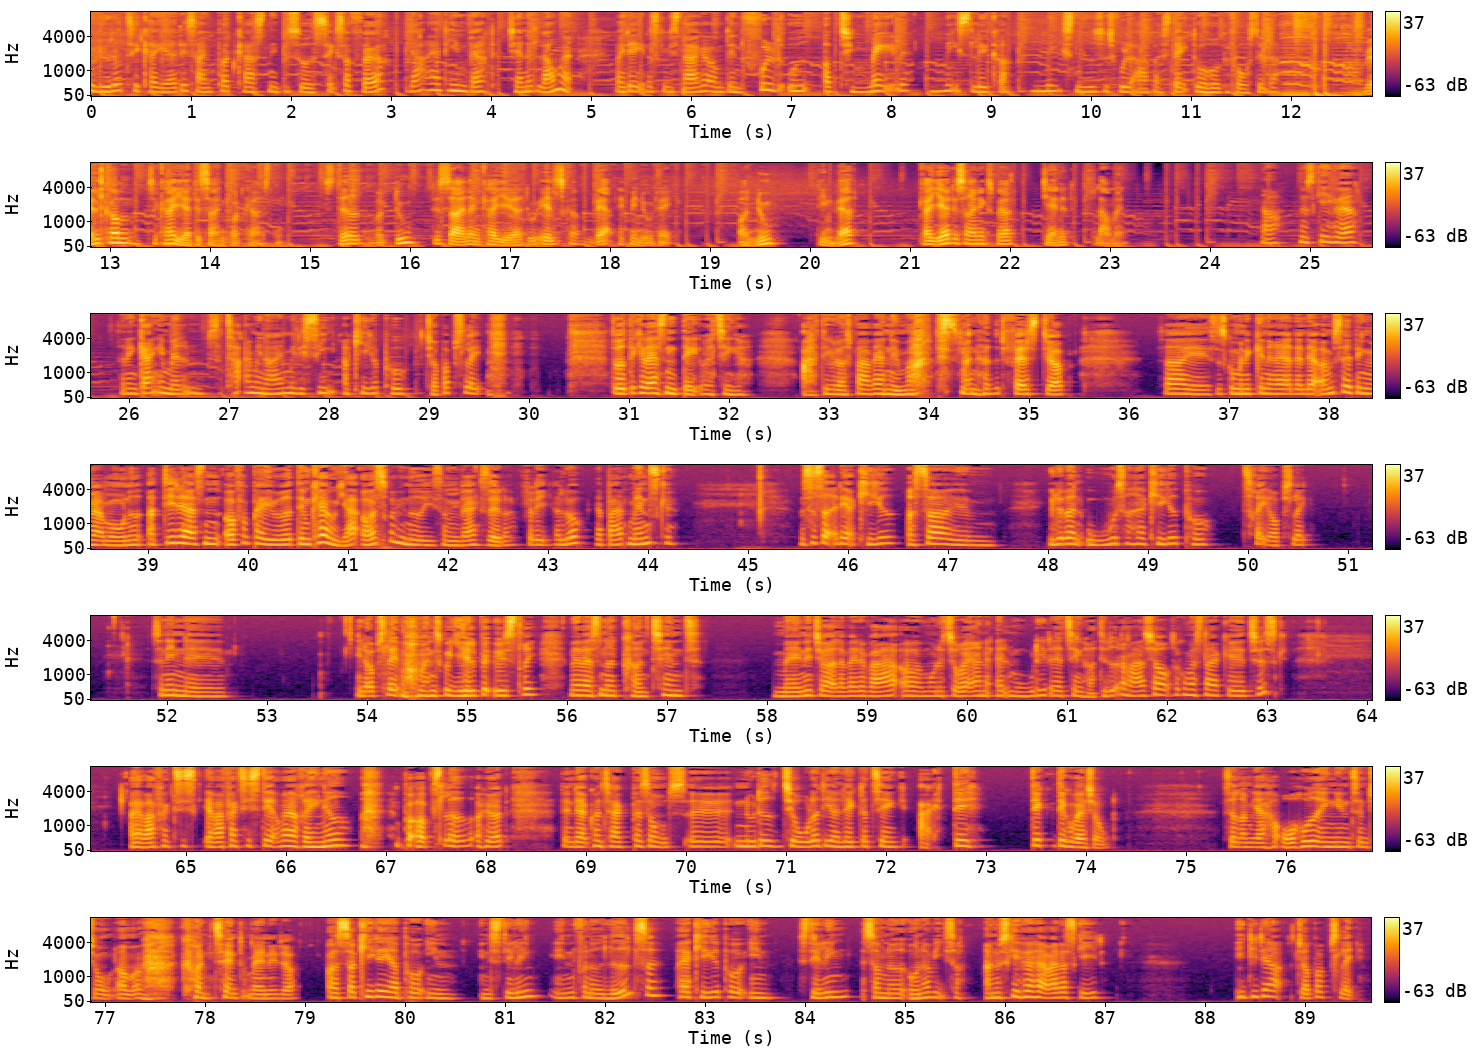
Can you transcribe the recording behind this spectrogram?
Du lytter til Karrieredesign podcasten episode 46. Jeg er din vært, Janet Laumann, og i dag der skal vi snakke om den fuldt ud optimale, mest lækre, mest nydelsesfulde arbejdsdag, du overhovedet kan forestille dig. Velkommen til Karrieredesign podcasten. Stedet, hvor du designer en karriere, du elsker hver et minut af. Og nu, din vært, karrieredesign-ekspert Janet Laumann. Nå, nu skal I høre. Så en gang imellem, så tager jeg min egen medicin og kigger på jobopslag. Du ved, det kan være sådan en dag, hvor jeg tænker, ah, det ville også bare være nemmere, hvis man havde et fast job. Så, øh, så skulle man ikke generere den der omsætning hver måned. Og de der sådan offerperioder, dem kan jo jeg også ryge ned i som iværksætter. Fordi, hallo, jeg er bare et menneske. Og så sad jeg der og kiggede, og så øh, i løbet af en uge, så havde jeg kigget på tre opslag. Sådan en, øh, et opslag, hvor man skulle hjælpe Østrig med at være sådan noget content manager, eller hvad det var, og monitorere alt muligt. Og jeg tænkte, det lyder da meget sjovt, så kunne man snakke øh, tysk. Og jeg var, faktisk, jeg var faktisk der, hvor jeg ringede på opslaget og hørte den der kontaktpersons øh, nuttede tiroler dialekt og tænkte, ej, det, det, det kunne være sjovt. Selvom jeg har overhovedet ingen intention om at være content manager. Og så kiggede jeg på en, en stilling inden for noget ledelse, og jeg kiggede på en stilling som noget underviser. Og nu skal I høre her, hvad der skete. I de der jobopslag,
